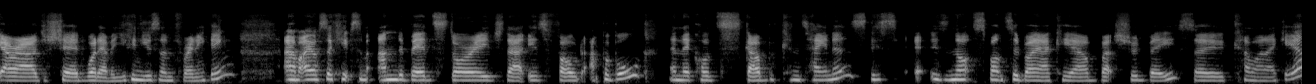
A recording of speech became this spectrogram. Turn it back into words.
garage, shed, whatever. You can use them for anything. Um, I also keep some underbed storage that is fold upable and they're called Skubb containers. This is not sponsored by IKEA but should be. So come on, IKEA.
